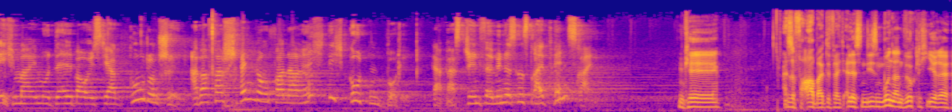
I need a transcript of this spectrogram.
Ich mein, Modellbau ist ja gut und schön, aber Verschwendung von einer richtig guten Buddel. Da passt Gin für mindestens drei Pence rein. Okay. Also verarbeitet vielleicht Alice in diesen Wundern wirklich ihre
